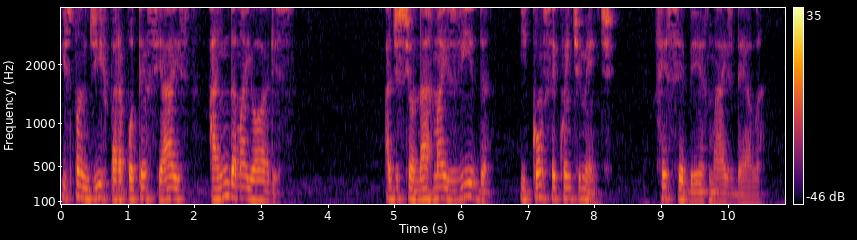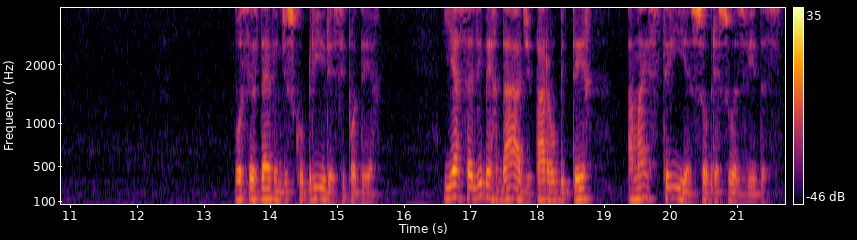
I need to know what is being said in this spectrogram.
Expandir para potenciais ainda maiores. Adicionar mais vida e, consequentemente, receber mais dela. Vocês devem descobrir esse poder e essa liberdade para obter a maestria sobre as suas vidas.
